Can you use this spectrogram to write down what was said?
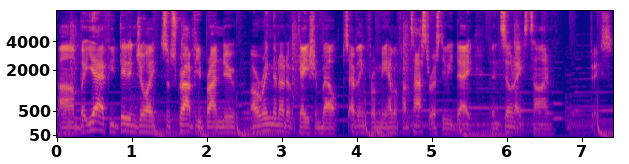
Um, but yeah, if you did enjoy, subscribe if you're brand new, or ring the notification bell. It's everything from me. Have a fantastic rest of your day. Until next time, peace.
